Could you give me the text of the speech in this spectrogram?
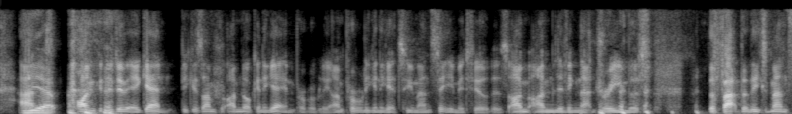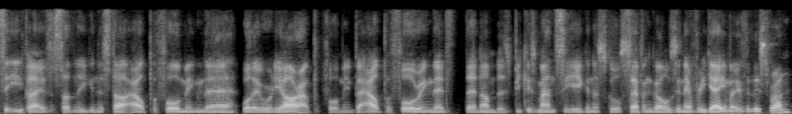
and Yeah. I'm going to do it again because I'm I'm not going to get him probably. I'm probably going to get two Man City midfielders. I'm I'm living that dream of the fact that these Man City players are suddenly going to start outperforming their well, they already are outperforming, but outperforming their their numbers because Man City are going to score seven goals in every game over this run,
